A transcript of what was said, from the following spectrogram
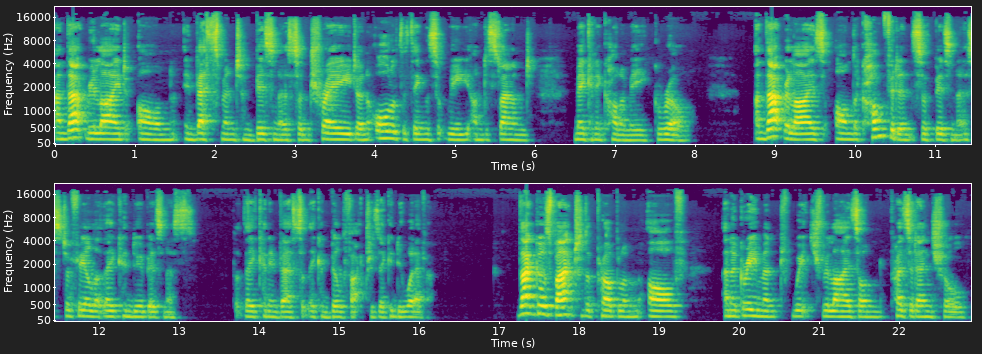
And that relied on investment and business and trade and all of the things that we understand make an economy grow. And that relies on the confidence of business to feel that they can do business, that they can invest, that they can build factories, they can do whatever. That goes back to the problem of an agreement which relies on presidential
